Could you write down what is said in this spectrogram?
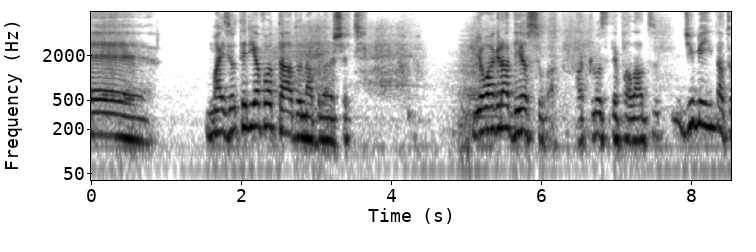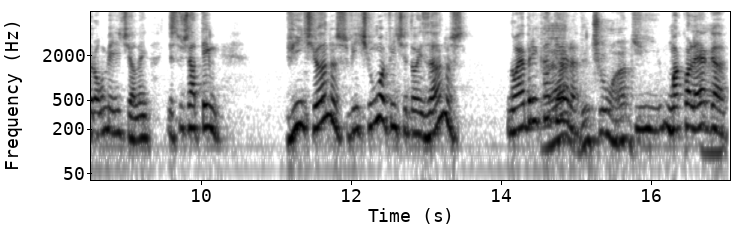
É, mas eu teria votado na Blanchett. E eu agradeço a, a Close ter falado de mim, naturalmente. Ela, isso já tem 20 anos, 21 ou 22 anos, não é brincadeira. É, 21 anos. E uma colega é.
